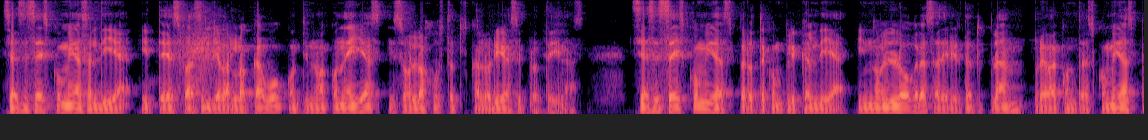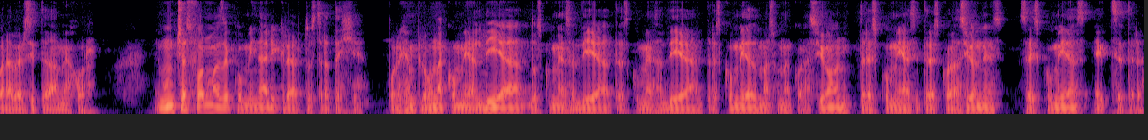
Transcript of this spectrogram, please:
Si haces 6 comidas al día y te es fácil llevarlo a cabo, continúa con ellas y solo ajusta tus calorías y proteínas. Si haces 6 comidas pero te complica el día y no logras adherirte a tu plan, prueba con 3 comidas para ver si te da mejor. Hay muchas formas de combinar y crear tu estrategia. Por ejemplo, una comida al día, dos comidas al día, tres comidas al día, tres comidas más una colación, tres comidas y tres colaciones, seis comidas, etc.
